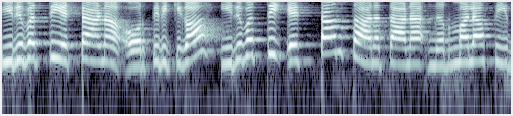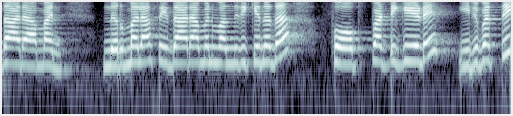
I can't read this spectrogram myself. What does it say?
ഇരുപത്തിയെട്ടാണ്. ഓർത്തിരിക്കുക ഇരുപത്തി എട്ടാം സ്ഥാനത്താണ് നിർമ്മല സീതാരാമൻ. നിർമ്മല സീതാരാമൻ വന്നിരിക്കുന്നത് ഫോബ്സ് പട്ടികയുടെ ഇരുപത്തി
